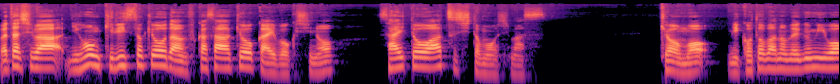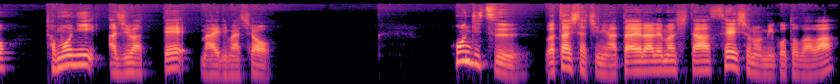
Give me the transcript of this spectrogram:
私は日本キリスト教団深沢教会牧師の斉藤敦と申します。今日も御言葉の恵みを共に味わってまいりましょう。本日私たちに与えられました聖書の御言葉は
